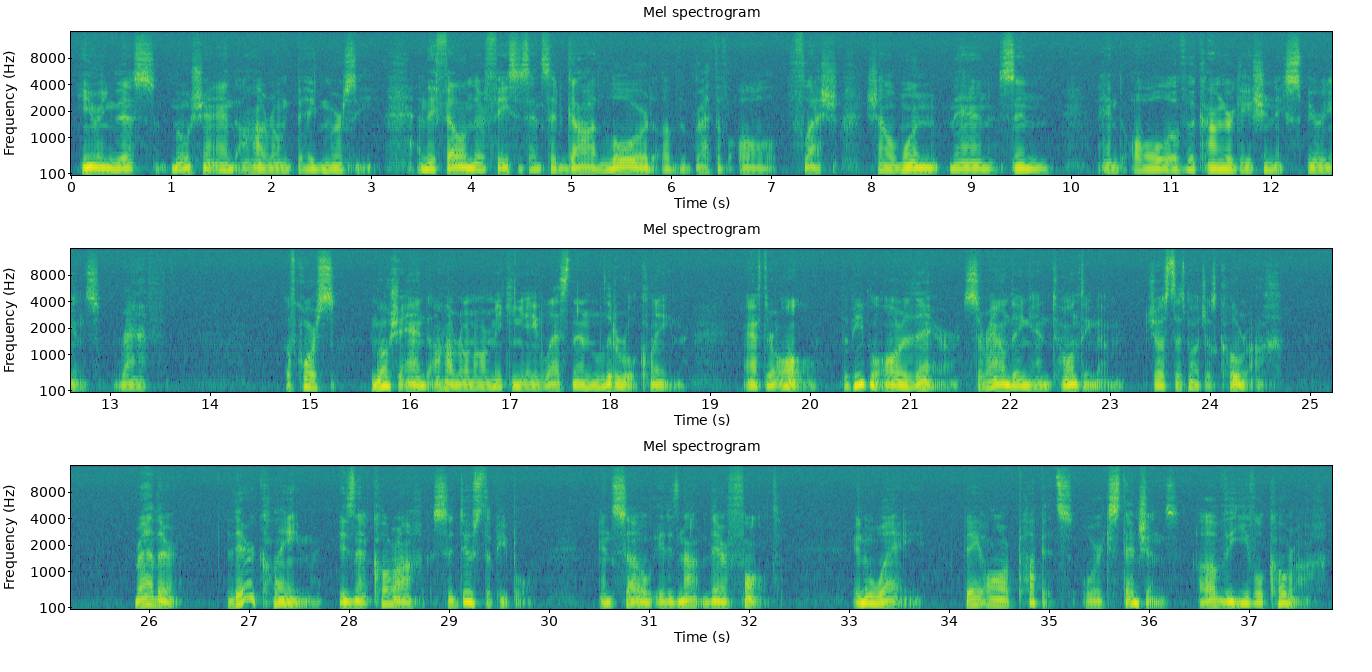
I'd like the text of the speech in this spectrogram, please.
Hearing this, Moshe and Aaron begged mercy, and they fell on their faces and said, God, Lord of the breath of all flesh, shall one man sin, and all of the congregation experience wrath? Of course, Moshe and Aaron are making a less than literal claim. After all, the people are there, surrounding and taunting them, just as much as Korach. Rather, their claim is that Korach seduced the people, and so it is not their fault. In a way, they are puppets or extensions of the evil Korach.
